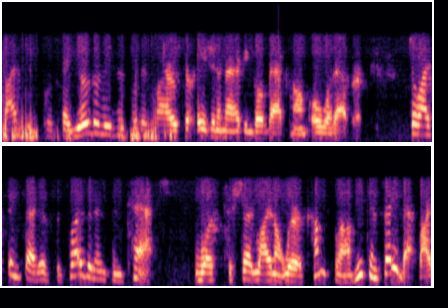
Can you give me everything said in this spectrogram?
by people who say, You're the reason for this virus, or Asian American, go back home, or whatever. So I think that if the president's intent was to shed light on where it comes from, he can say that by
